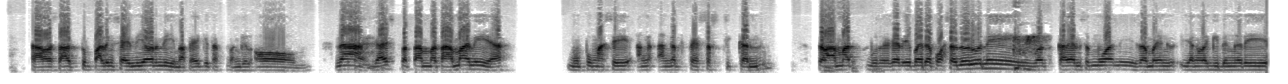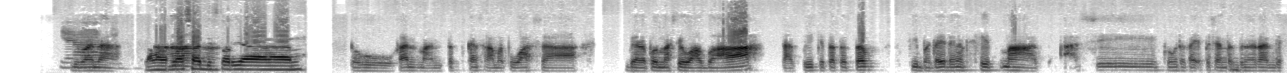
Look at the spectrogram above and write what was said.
Salah satu paling senior nih, makanya kita panggil Om. Nah, guys, pertama-tama nih ya, mumpung masih anget-anget versus chicken, selamat merayakan ibadah puasa dulu nih buat kalian semua nih sama yang yang lagi dengerin. Ya, Gimana? Selamat puasa Ah. Tuh kan mantep kan selamat puasa. Biarpun masih wabah, tapi kita tetap ibadah dengan hikmat. Asik, gue udah kayak presenter beneran deh.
